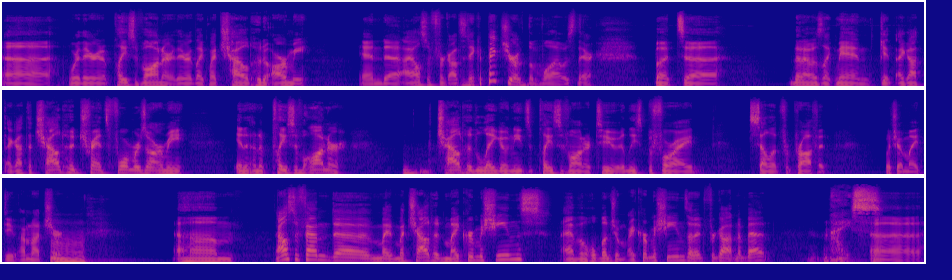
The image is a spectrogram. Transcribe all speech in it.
uh, where they're in a place of honor. They're like my childhood army, and uh, I also forgot to take a picture of them while I was there. But uh, then I was like, man, get I got I got the childhood Transformers army in, in a place of honor childhood Lego needs a place of honor too, at least before I sell it for profit, which I might do. I'm not sure. Um, I also found uh, my my childhood micro machines. I have a whole bunch of micro machines that I'd forgotten about. Nice. Uh,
